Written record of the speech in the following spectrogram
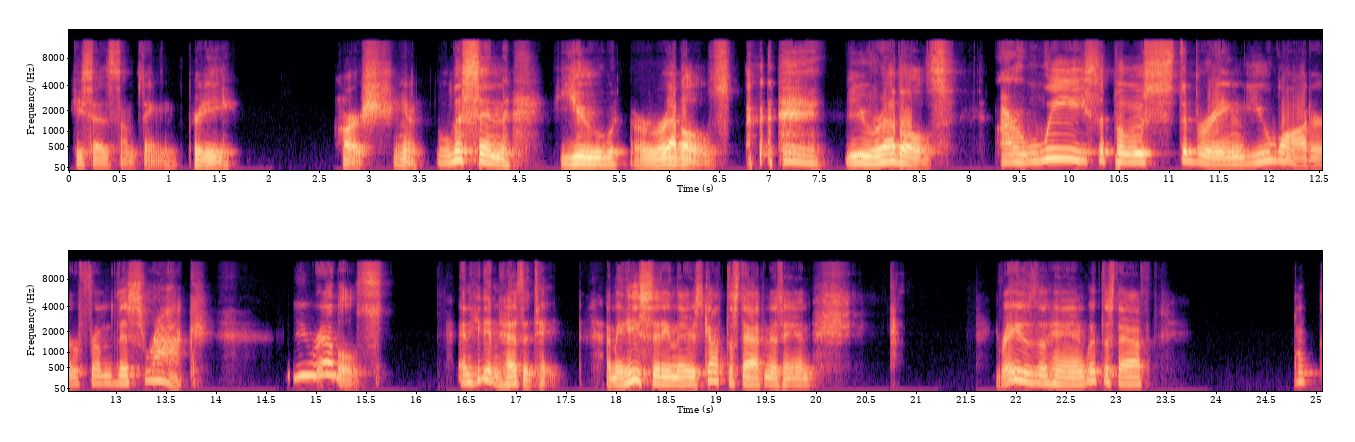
he says something pretty harsh. You know, listen, you rebels. you rebels. Are we supposed to bring you water from this rock? You rebels. And he didn't hesitate. I mean, he's sitting there, he's got the staff in his hand. He raises his hand with the staff, punk,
